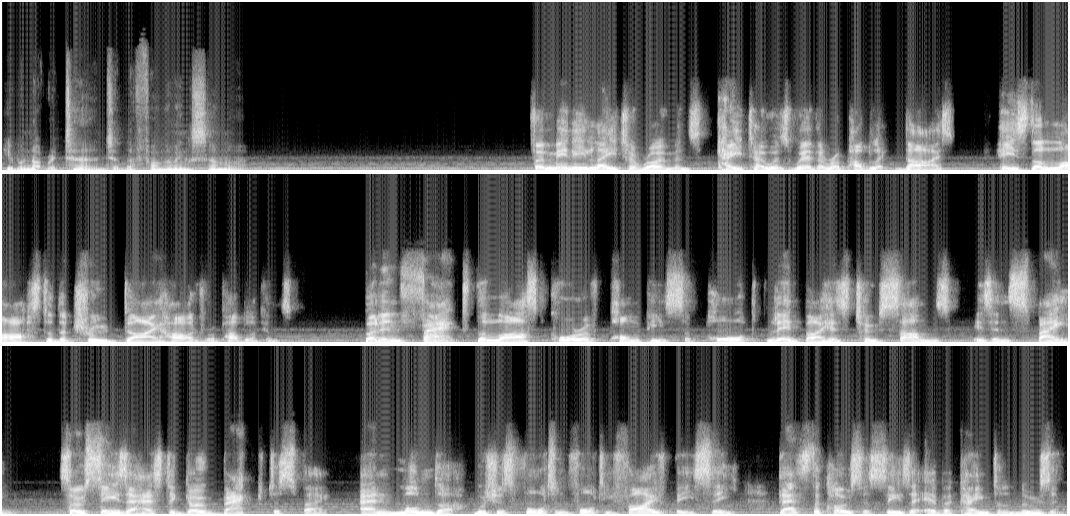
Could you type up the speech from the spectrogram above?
He will not return till the following summer. For many later Romans, Cato is where the Republic dies. He's the last of the true die-hard Republicans. But in fact, the last core of Pompey's support, led by his two sons, is in Spain. So Caesar has to go back to Spain. And Munda, which is fought in 45 BC, that's the closest Caesar ever came to losing.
